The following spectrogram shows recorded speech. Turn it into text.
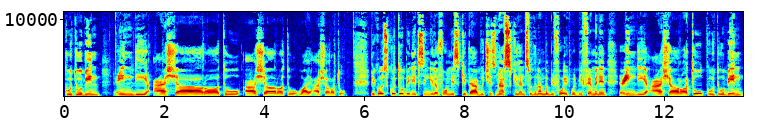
كتب عندي عشرة عشرة why عشرة because كتب in its singular form is kitab which is masculine so the number before it will be feminine عندي عشرة كتب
